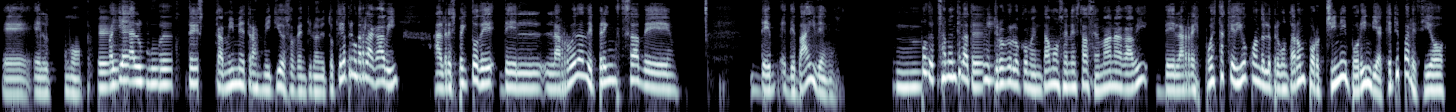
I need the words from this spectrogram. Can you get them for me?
eh, el cómo. Pero hay algo de texto que a mí me transmitió esos 29 minutos. Quería preguntarle a Gaby al respecto de, de la rueda de prensa de, de, de Biden. Mm, poderosamente la tenemos, creo que lo comentamos en esta semana, Gaby, de las respuestas que dio cuando le preguntaron por China y por India. ¿Qué te pareció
